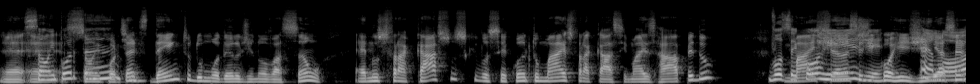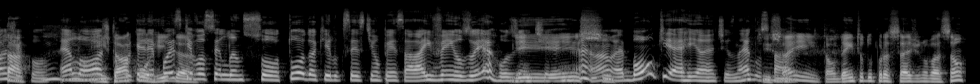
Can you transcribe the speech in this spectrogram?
é, São é, importantes. são importantes dentro do modelo de inovação. É nos fracassos que você, quanto mais fracasse mais rápido, Você mais corrige. chance de corrigir é e acertar. lógico, Uhum. é lógico, Então, porque depois corrida- que você lançou tudo aquilo que vocês tinham pensado, aí vem os erros, gente. Isso. É, não, é bom que erre antes, né, Gustavo? Isso aí. Então, dentro do processo de inovação,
